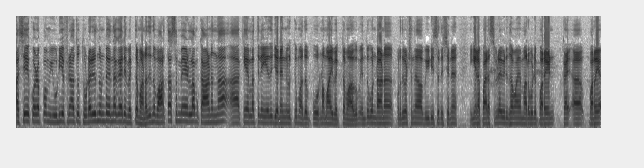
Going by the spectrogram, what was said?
ആശയക്കുഴപ്പം യു ഡി എഫിനകത്ത് തുടരുന്നുണ്ട് എന്ന കാര്യം വ്യക്തമാണ്. അതിന്ന് വാർത്താ സമ്മേളനം കാണുന്ന കേരളത്തിലെ ഏത് ജനങ്ങൾക്കും അത് പൂർണമായി വ്യക്തമാകും. എന്തുകൊണ്ടാണ് പ്രതിപക്ഷ നേതാവ് വി ഡി സതീശന് ഇങ്ങനെ പരസ്പര വിരുദ്ധമായ മറുപടി പറയാ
